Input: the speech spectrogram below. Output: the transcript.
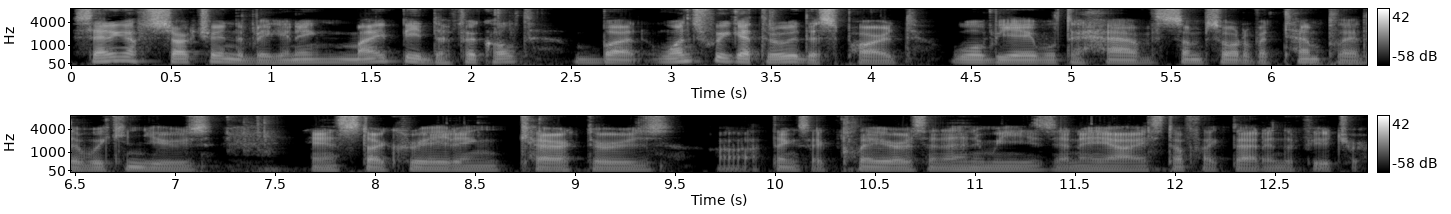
Setting up structure in the beginning might be difficult, but once we get through this part, we'll be able to have some sort of a template that we can use and start creating characters, uh, things like players and enemies and AI, stuff like that in the future.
